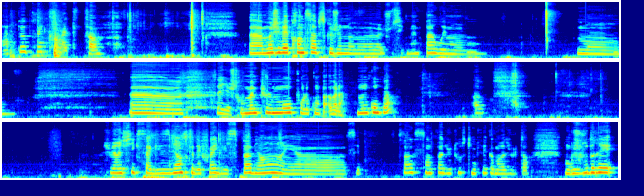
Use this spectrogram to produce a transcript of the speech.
à peu près correcte. Moi je vais prendre ça parce que je ne je sais même pas où est mon mon ça y est je trouve même plus le mot pour le compas voilà mon compas Je vérifie que ça glisse bien, parce que des fois il glisse pas bien et euh, c'est pas du tout ce qui me fait comme résultat. Donc je voudrais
